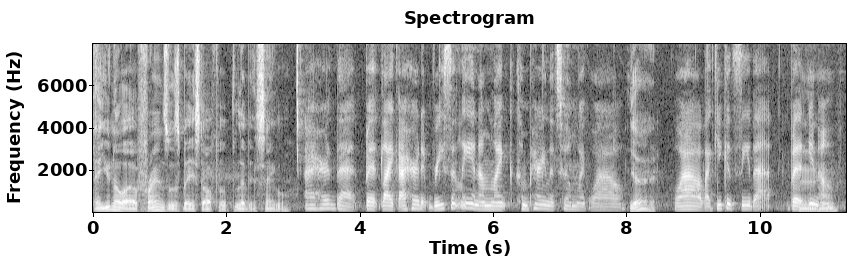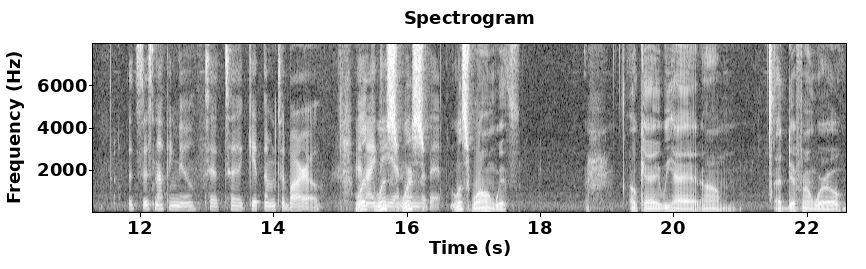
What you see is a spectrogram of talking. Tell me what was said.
And you know, uh, Friends was based off of Living Single. I heard that. But like I heard it recently and I'm like comparing the two, I'm like, wow. Yeah. Wow. Like you could see that. But you know, Mm-hmm. it's it's nothing new to to get them to borrow an What, idea what's and what's run with it. what's wrong with? Okay, we had um, a different world,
